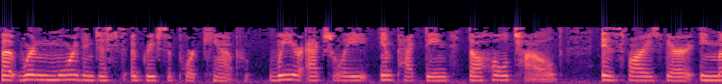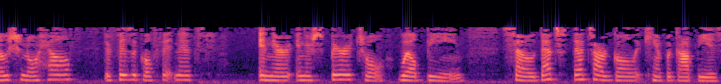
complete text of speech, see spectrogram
but we're more than just a grief support camp. We are actually impacting the whole child as far as their emotional health, their physical fitness, and their and their spiritual well-being. So that's that's our goal at Camp Agape is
